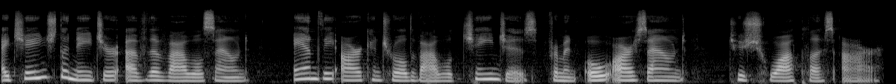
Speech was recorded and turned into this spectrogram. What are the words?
I change the nature of the vowel sound, and the R controlled vowel changes from an OR sound to schwa plus R.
